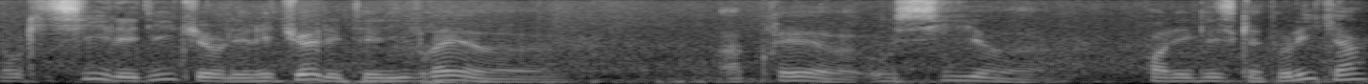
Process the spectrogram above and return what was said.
Donc ici, il est dit que les rituels étaient livrés euh, après euh, aussi euh, par l'Église catholique. hein.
